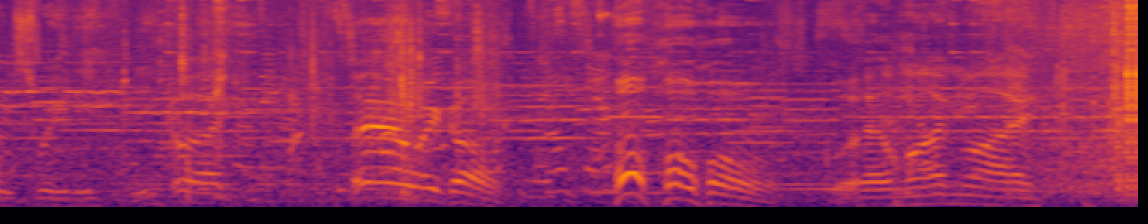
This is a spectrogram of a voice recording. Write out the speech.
welcome, sweetie. Be good. There we go. Ho, ho, ho. Well, my, my.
